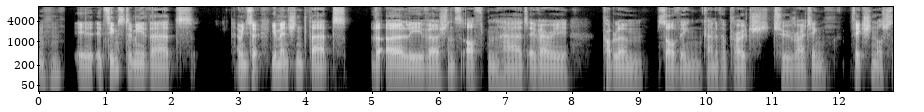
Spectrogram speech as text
Mm-hmm. It, it seems to me that I mean, so you mentioned that the early versions often had a very problem solving kind of approach to writing fiction or sh-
